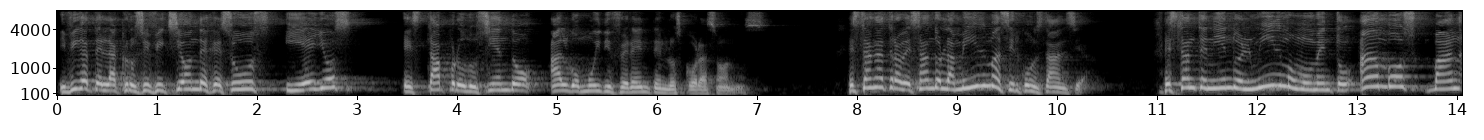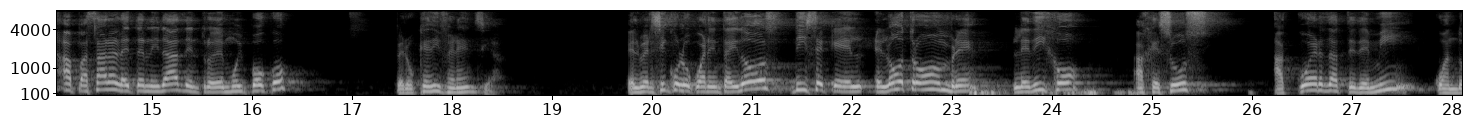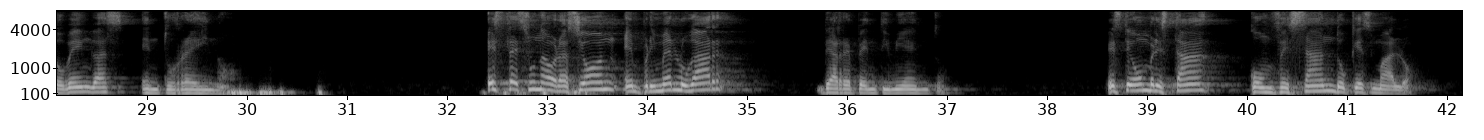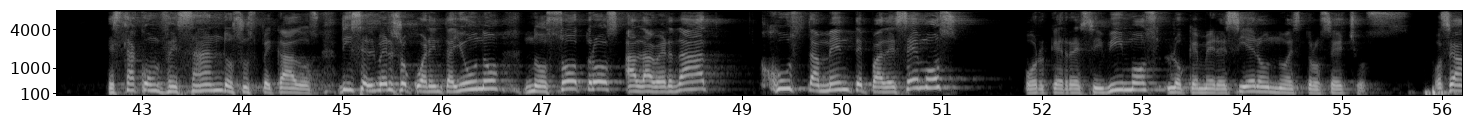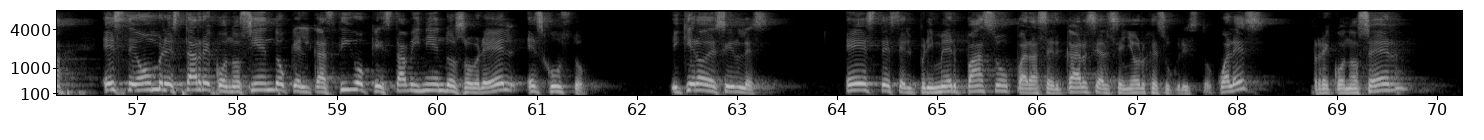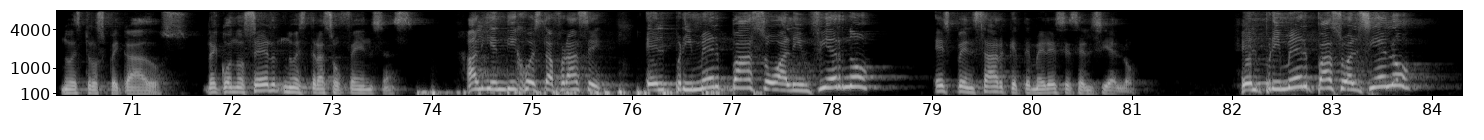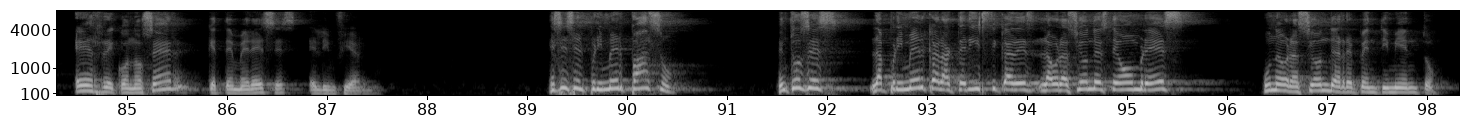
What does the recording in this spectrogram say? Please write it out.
Y fíjate, la crucifixión de Jesús y ellos está produciendo algo muy diferente en los corazones. Están atravesando la misma circunstancia. Están teniendo el mismo momento. Ambos van a pasar a la eternidad dentro de muy poco. Pero qué diferencia. El versículo 42 dice que el, el otro hombre le dijo a Jesús, acuérdate de mí cuando vengas en tu reino. Esta es una oración, en primer lugar, de arrepentimiento. Este hombre está confesando que es malo. Está confesando sus pecados. Dice el verso 41, nosotros a la verdad justamente padecemos porque recibimos lo que merecieron nuestros hechos. O sea, este hombre está reconociendo que el castigo que está viniendo sobre él es justo. Y quiero decirles, este es el primer paso para acercarse al Señor Jesucristo. ¿Cuál es? Reconocer nuestros pecados, reconocer nuestras ofensas. Alguien dijo esta frase, el primer paso al infierno es pensar que te mereces el cielo. El primer paso al cielo es reconocer que te mereces el infierno. Ese es el primer paso. Entonces, la primera característica de la oración de este hombre es una oración de arrepentimiento.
